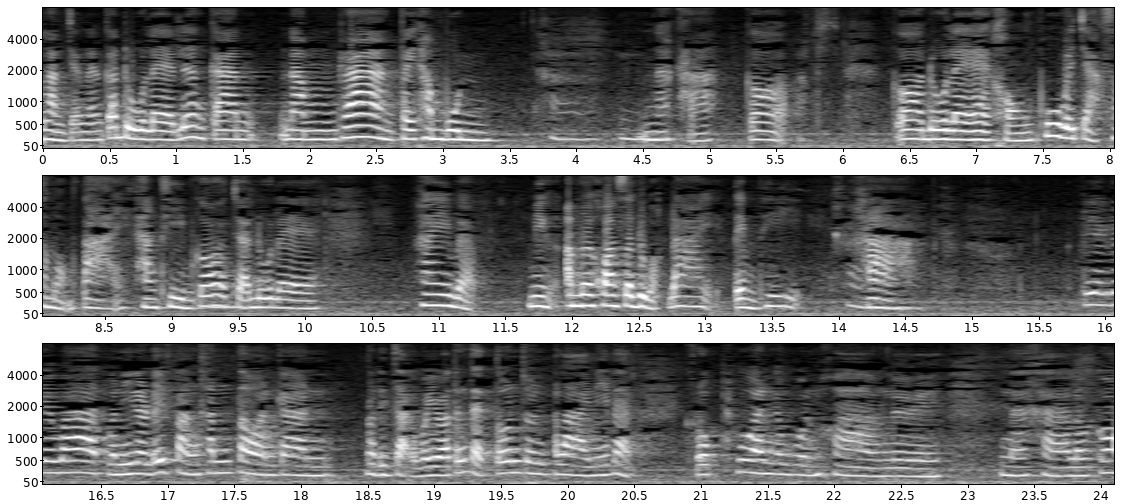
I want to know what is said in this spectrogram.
หลังจากนั้นก็ดูแลเรื่องการนำร่างไปทำบุญค่ะอืมนะคะ ก็ก็ดูแลของผู้บริจาคสมองตาย ทางทีมก็จะดูแลให้แบบมีอำนวยความสะดวกได้เต็มที่ค่ะค่ะเรียกได้ว่าวันนี้เราได้ฟังขั้นตอนการบริจาคอวัยวะตั้งแต่ต้นจนปลายนี้แบบครบถ้วนกระบวนความเลยนะคะ แล้วก็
